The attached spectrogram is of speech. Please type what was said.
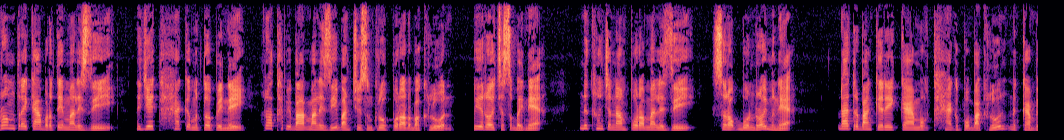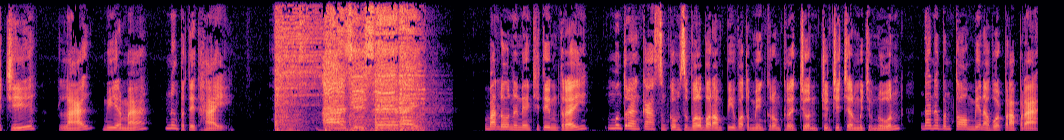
រដ្ឋមន្ត្រីការបរទេសម៉ាឡេស៊ីនិយាយថាគឺបន្ទាប់ពីនេះរដ្ឋាភិបាលម៉ាឡេស៊ីបានជួយសង្គ្រោះពលរដ្ឋរបស់ខ្លួន273នាក់ នៅក្នុងចំណោមពលរដ្ឋម៉ាឡេស៊ីសរុប400ម្នាក់ដែលត្រូវបានគេរាយការណ៍មកថាកំពុងបាក់ខ្លួននៅកម្ពុជាឡាវមីយ៉ាន់ម៉ានិងប្រទេសថៃបានដូននៅនាងជាទីមន្ត្រីមន្ត្រីអង្គការសង្គមស៊ីវិលបារម្ភពីវត្តមានក្រុមក្រិតជនជនជាតិចិនមួយចំនួនដែលនៅបន្តមានអាវុធប្រើប្រាស់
